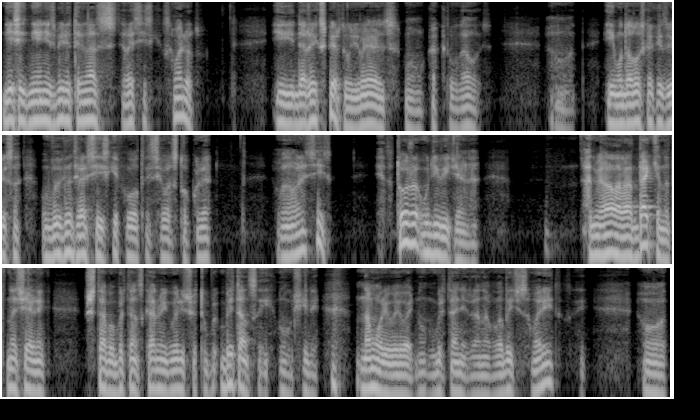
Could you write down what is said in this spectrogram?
10 дней они сбили 13 российских самолетов. И даже эксперты удивляются, мол, как это удалось. Вот. Им удалось, как известно, выгнать российский флот из Севастополя – в Новороссийск. Это тоже удивительно. Адмирал Радакин, это начальник штаба британской армии, говорит, что это британцы их научили на море воевать. Ну, Британия же, она владычица морей, так. Вот.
